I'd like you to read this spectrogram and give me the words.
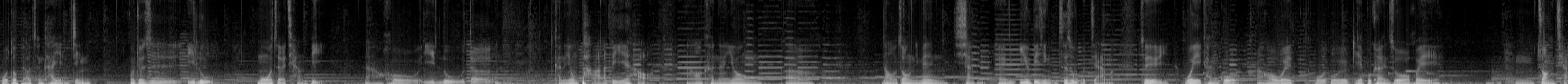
我都不要睁开眼睛，我就是一路摸着墙壁，然后一路的可能用爬的也好，然后可能用呃。脑中里面想，呃，因为毕竟这是我家嘛，所以我也看过，然后我也我我也不可能说会，嗯，撞墙，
